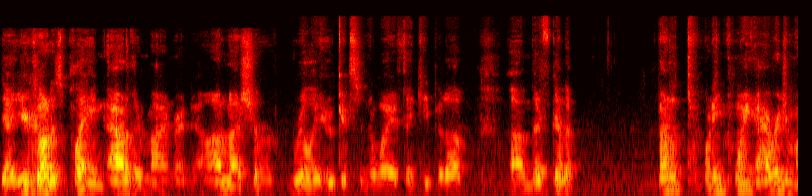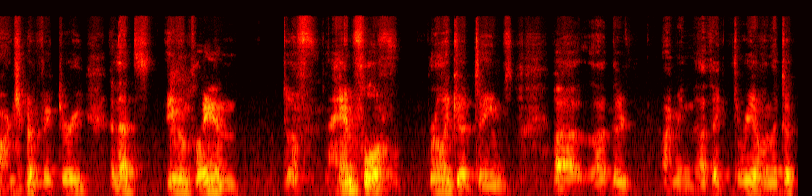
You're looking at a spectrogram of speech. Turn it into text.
Yeah, UConn is playing out of their mind right now. I'm not sure really who gets in the way if they keep it up. Um, they've got a, about a 20 point average margin of victory, and that's even playing a handful of really good teams. Uh, uh, they, I mean, I think three of them they took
